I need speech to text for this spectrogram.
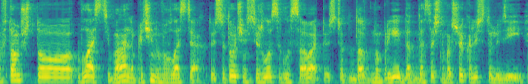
в том, что власти, банально причина во властях. То есть это очень тяжело согласовать. То есть это ну, приедет достаточно большое количество людей.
